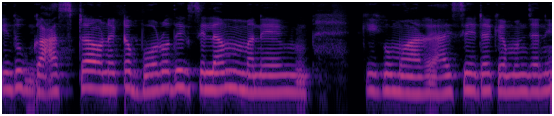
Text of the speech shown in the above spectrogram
কিন্তু গাছটা অনেকটা বড় দেখছিলাম মানে কি কুমার আইসে এটা কেমন জানি।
